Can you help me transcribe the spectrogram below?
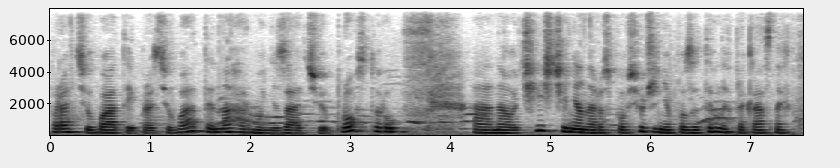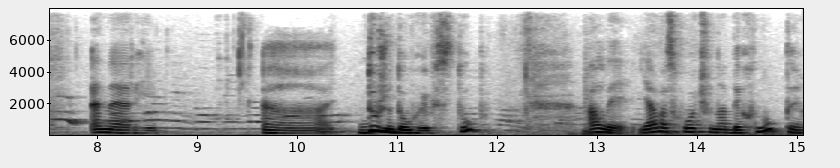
працювати і працювати на гармонізацію простору, на очищення, на розповсюдження позитивних прекрасних енергій. Е, Дуже довгий вступ. Але я вас хочу надихнути,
